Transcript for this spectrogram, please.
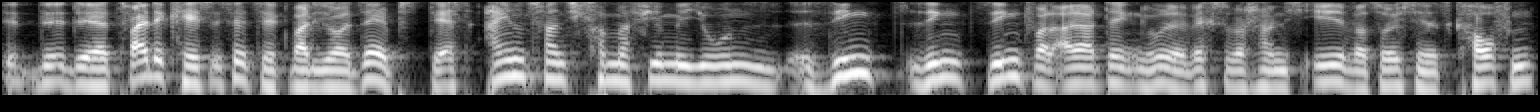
der, der zweite Case ist jetzt der Guardiol selbst. Der ist 21,4 Millionen, sinkt, sinkt, sinkt, weil alle denken, oh, der wechselt wahrscheinlich eh, was soll ich denn jetzt kaufen?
